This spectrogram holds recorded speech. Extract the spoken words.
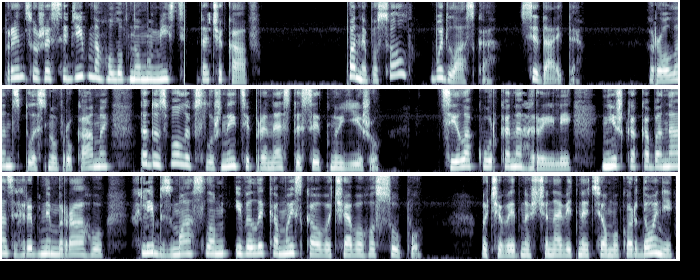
принц уже сидів на головному місці та чекав. Пане посол, будь ласка, сідайте. Роланд сплеснув руками та дозволив служниці принести ситну їжу. Ціла курка на грилі, ніжка кабана з грибним рагу, хліб з маслом і велика миска овочевого супу. Очевидно, що навіть на цьому кордоні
